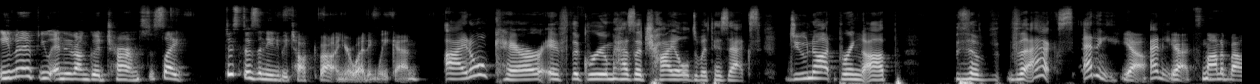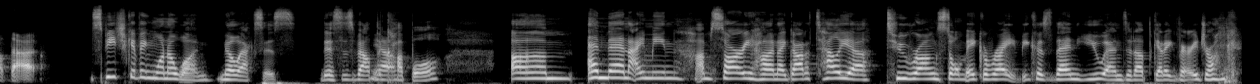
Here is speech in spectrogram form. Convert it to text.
Even if you ended on good terms, just like, just doesn't need to be talked about in your wedding weekend. I don't care if the groom has a child with his ex. Do not bring up the the ex. Any. Yeah. Any. Yeah. It's not about that. Speech giving 101, no exes. This is about Yeah. the couple. Um, and then I mean, I'm sorry, hun, I gotta tell you, two wrongs don't make a right because then you ended up getting very drunk,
